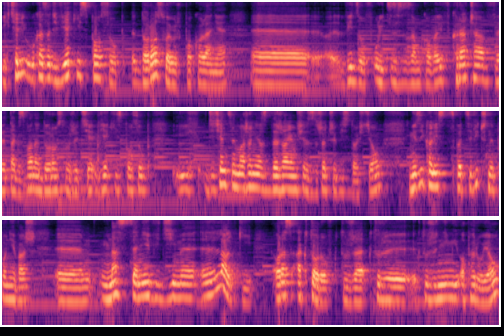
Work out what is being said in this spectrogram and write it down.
i chcieli ukazać w jaki sposób dorosłe już pokolenie e, widzów ulicy Sezamkowej wkracza w tak zwane dorosłe życie, w jaki sposób ich dziecięce marzenia zderzają się z rzeczywistością. Musical jest specyficzny, ponieważ na scenie widzimy e, lalki oraz aktorów, którzy, którzy, którzy nimi operują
